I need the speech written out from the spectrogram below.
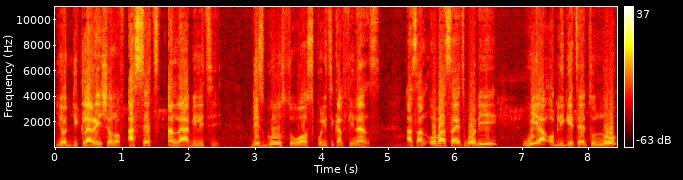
your declaration of assets and liability. This goes towards political finance. As an oversight body, we are obligated to know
